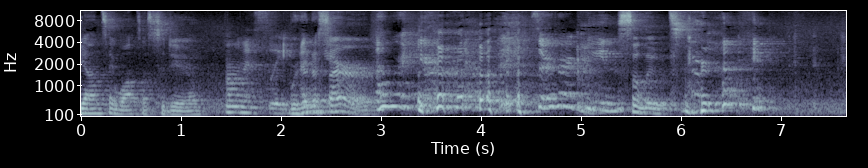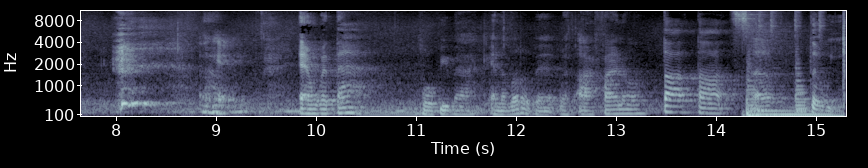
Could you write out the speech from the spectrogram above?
Beyonce wants us to do. Honestly. We're here to serve. Oh, we're here. serve our queen. Salute. Okay. Um, and with that, we'll be back in a little bit with our final thought thoughts of the week.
